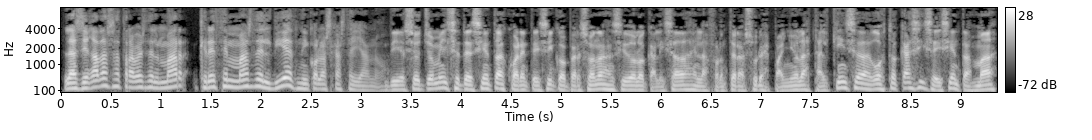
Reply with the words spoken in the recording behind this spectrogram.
las llegadas a través del mar crecen más del 10, Nicolás Castellano. 18.745 personas han sido localizadas en la frontera sur española hasta el 15 de agosto, casi 600 más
